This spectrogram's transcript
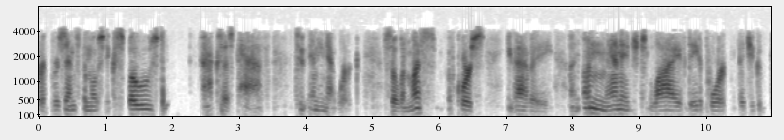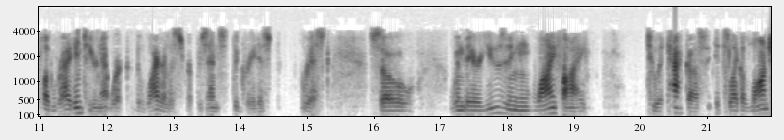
represents the most exposed access path to any network. So unless, of course, you have a an unmanaged live data port that you could plug right into your network, the wireless represents the greatest risk. So when they're using Wi-Fi to attack us, it's like a launch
